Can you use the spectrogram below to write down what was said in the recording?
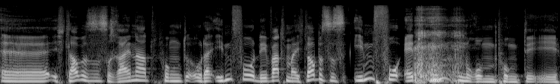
Äh, ich glaube, es ist reinhard. oder info. Nee, warte mal, ich glaube, es ist info untenrum.de.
